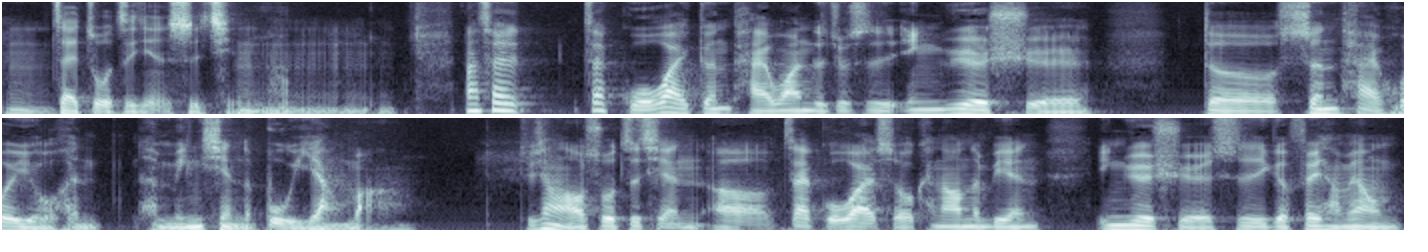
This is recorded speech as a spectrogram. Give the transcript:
嗯，在做这件事情。嗯嗯嗯嗯。那在在国外跟台湾的，就是音乐学的生态会有很很明显的不一样吗？就像老师说之前，呃，在国外的时候看到那边音乐学是一个非常非常，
